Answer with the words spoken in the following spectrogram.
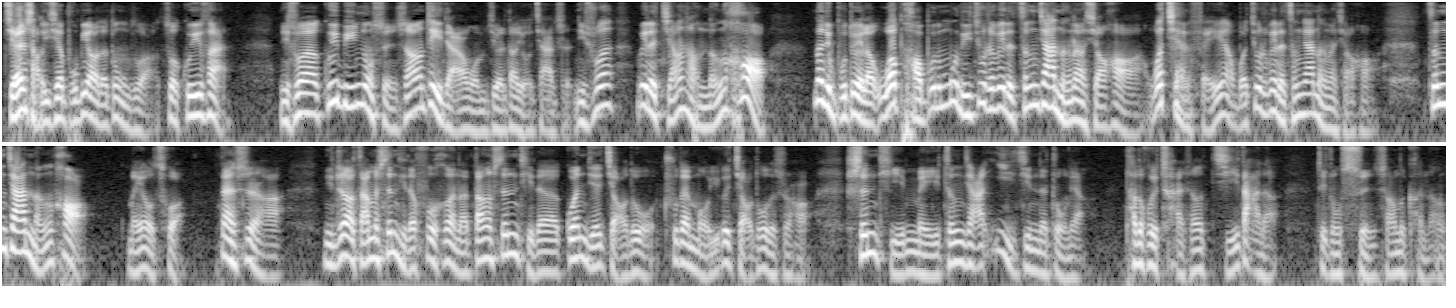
减少一些不必要的动作，做规范，你说规避运动损伤这一点，我们觉得倒有价值。你说为了减少能耗。那就不对了，我跑步的目的就是为了增加能量消耗啊，我减肥呀，我就是为了增加能量消耗，增加能耗没有错。但是啊，你知道咱们身体的负荷呢？当身体的关节角度处在某一个角度的时候，身体每增加一斤的重量，它都会产生极大的这种损伤的可能，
